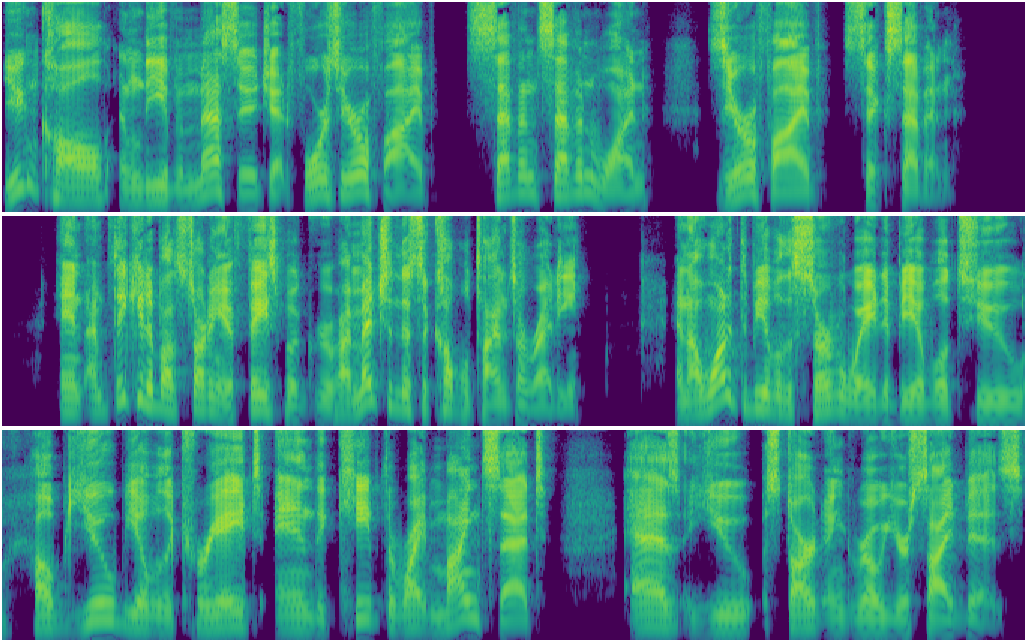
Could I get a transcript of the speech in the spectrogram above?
you can call and leave a message at 405 771 0567. And I'm thinking about starting a Facebook group. I mentioned this a couple times already. And I wanted to be able to serve a way to be able to help you be able to create and to keep the right mindset as you start and grow your side biz.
